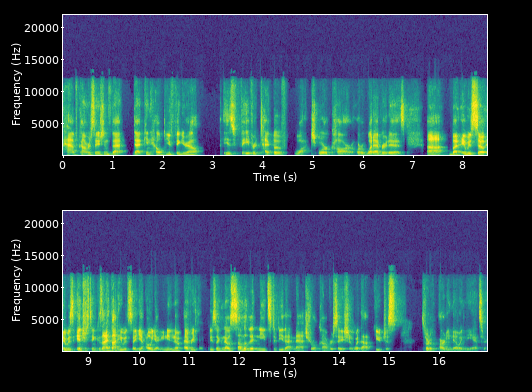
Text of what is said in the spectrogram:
have conversations that that can help you figure out his favorite type of watch or car or whatever it is. Uh, but it was so it was interesting because I thought he would say, "Yeah, oh yeah, you need to know everything." But he's like, "No, some of it needs to be that natural conversation without you just sort of already knowing the answer."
